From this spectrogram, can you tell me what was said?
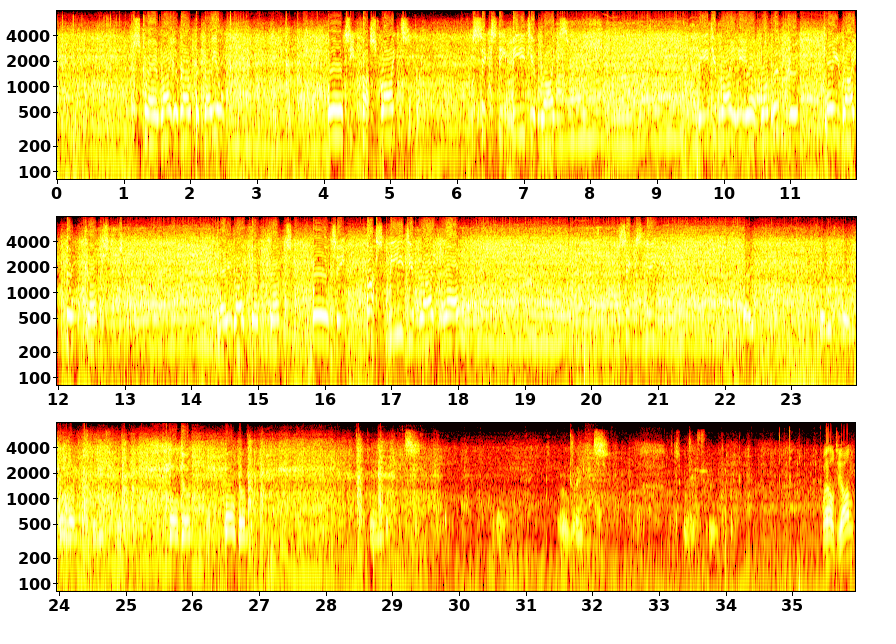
square right around the bale. 40 fast right 60 medium right. Medium right here 100 K right don't cut K right don't cut 40 fast medium right long. 60 okay 23 oh wait 23 well done. Well done wait 23 well John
